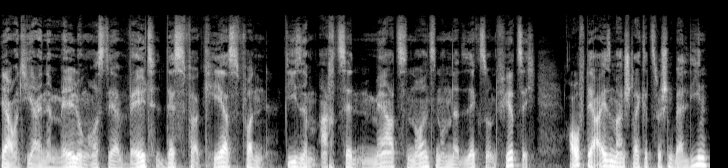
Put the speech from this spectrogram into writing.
Ja, und hier eine Meldung aus der Welt des Verkehrs von diesem 18. März 1946 auf der Eisenbahnstrecke zwischen Berlin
